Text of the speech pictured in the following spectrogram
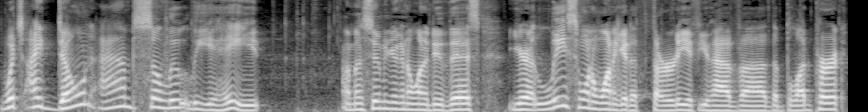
which I don't absolutely hate. I'm assuming you're going to want to do this. You're at least to want to get a 30 if you have uh, the blood perk.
